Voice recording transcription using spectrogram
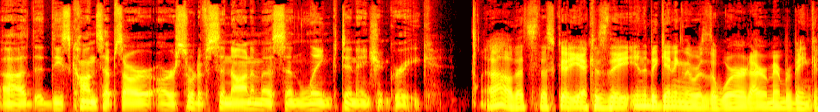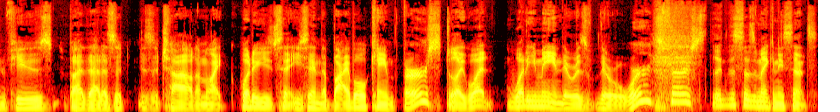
uh, th- these concepts are are sort of synonymous and linked in ancient Greek. Oh, that's that's good. Yeah, because they in the beginning there was the word. I remember being confused by that as a as a child. I'm like, what are you saying? You saying the Bible came first? Like what? What do you mean? There was there were words first? like this doesn't make any sense.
